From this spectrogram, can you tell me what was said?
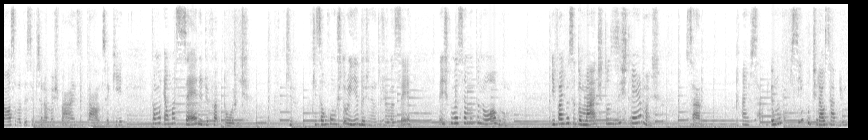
nossa, vou decepcionar meus pais e tal, não sei o quê. Então é uma série de fatores que, que são construídos dentro de você desde que você é muito novo. E faz você tomar atitudes extremas, sabe? Ai, o sábio. Eu não consigo tirar o sábio de mim.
